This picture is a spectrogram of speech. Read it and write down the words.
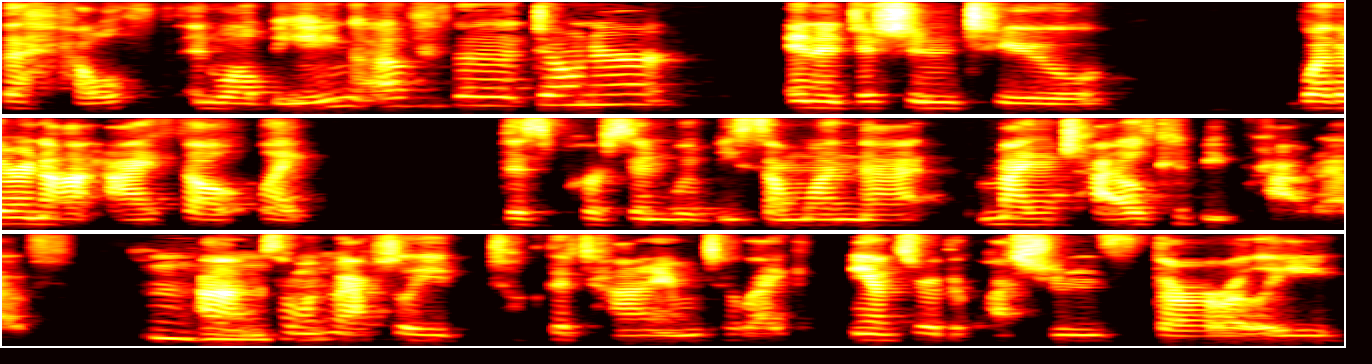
the health and well being of the donor, in addition to whether or not I felt like this person would be someone that my child could be proud of. Mm-hmm. Um, someone who actually took the time to like answer the questions thoroughly,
